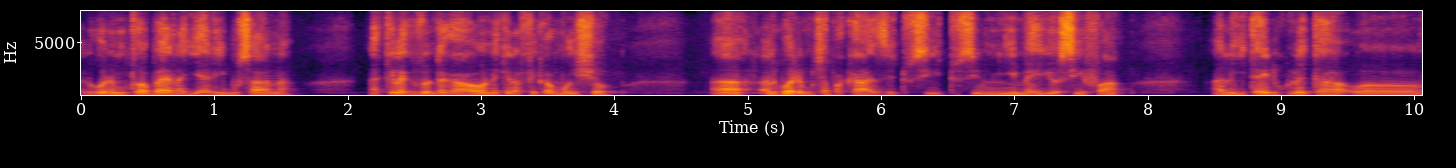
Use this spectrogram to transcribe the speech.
Alikuwa ni mtu ambaye anajaribu sana, na kila kitu anataka aone kinafika mwisho. Ah, alikuwa ni mchapakazi, tusi tusimnyime hiyo sifa. Alijitahidi kuleta uh,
